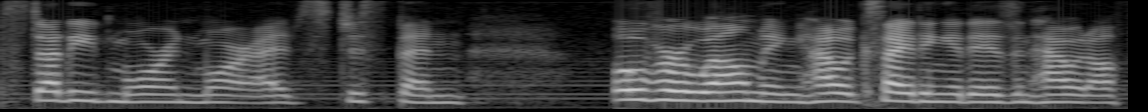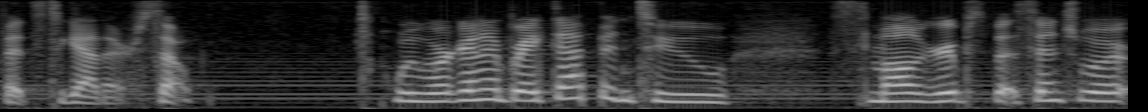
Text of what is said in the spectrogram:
studied more and more, it's just been overwhelming how exciting it is and how it all fits together. So we were going to break up into small groups, but since we're,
